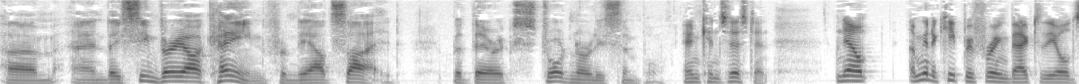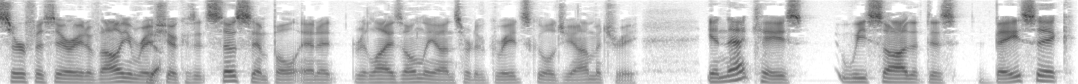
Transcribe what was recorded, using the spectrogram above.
Um, and they seem very arcane from the outside, but they're extraordinarily simple. and consistent. Now, I'm going to keep referring back to the old surface area to volume ratio because it's so simple and it relies only on sort of grade school geometry. In that case, we saw that this basic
